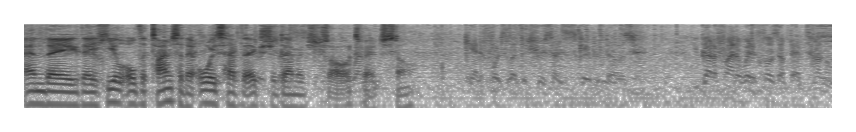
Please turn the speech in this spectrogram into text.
and they they heal all the time, so they always have the extra damage. So I'll explain it just now. Can't afford to let the true sons escape with those. You gotta find a way to close up that tunnel.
